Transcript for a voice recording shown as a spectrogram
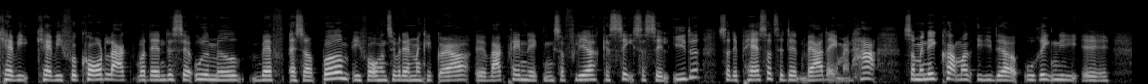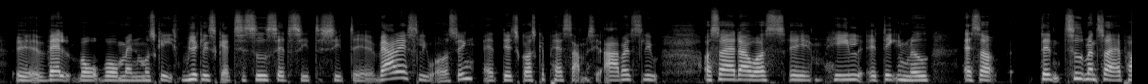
kan vi, kan vi få kortlagt, hvordan det ser ud med, hvad, altså både i forhold til, hvordan man kan gøre øh, vagtplanlægning, så flere kan se sig selv i det, så det passer til den hverdag, man har, så man ikke kommer i de der urimelige øh, øh, valg, hvor, hvor man måske virkelig skal tilsidesætte sit, sit øh, hverdagsliv også, ikke? at det skal også kan passe sammen med sit arbejdsliv. Og så er der jo også øh, hele øh, delen med, altså den tid, man så er på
